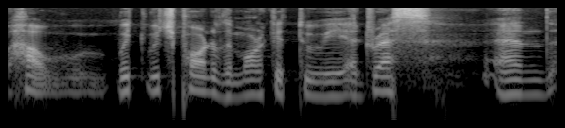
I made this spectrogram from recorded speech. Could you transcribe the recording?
how which part of the market do we address? And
